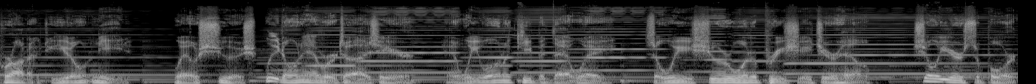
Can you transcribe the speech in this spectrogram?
product you don't need. Well, shush, we don't advertise here, and we want to keep it that way so we sure would appreciate your help. Show your support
